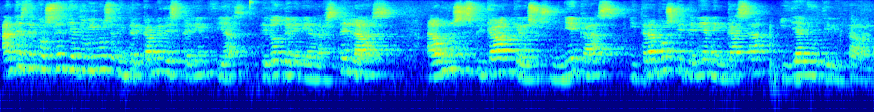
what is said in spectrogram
Antes de coser ya tuvimos el intercambio de experiencias, de dónde venían las telas, algunos explicaban que de sus muñecas y trapos que tenían en casa y ya lo utilizaban.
